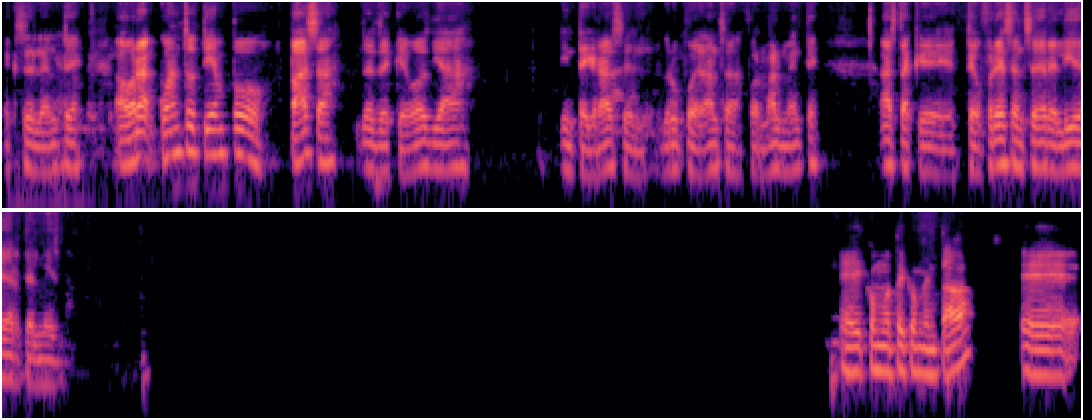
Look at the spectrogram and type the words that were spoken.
Excelente. Ahora, ¿cuánto tiempo pasa desde que vos ya integras el grupo de danza formalmente hasta que te ofrecen ser el líder del mismo? Eh, como te comentaba, eh,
